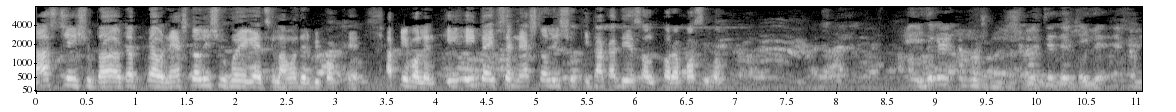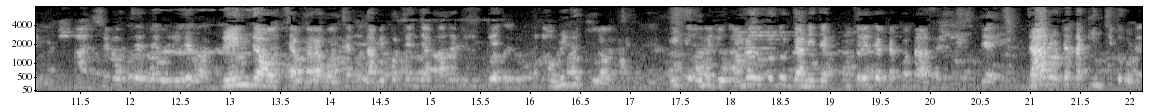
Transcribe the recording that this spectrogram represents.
লাস্ট যে ইস্যুটা ওটা ন্যাশনাল ইস্যু হয়ে গেছিল আমাদের বিপক্ষে। আপনি বলেন এই এই টাইপসের ন্যাশনাল ইস্যু কি টাকা দিয়ে সলভ করা পসিবল এই জায়গায় একটা প্রশ্ন সেটা হচ্ছে যে সেটা হচ্ছে যে আপনারা বলছেন দাবি করছেন যে আপনাদের অভিযোগ হচ্ছে। এই যে অভিযোগ, আমরা যতদূর জানি যে প্রচলিত একটা কথা আছে যে যার তা কিঞ্চিত ওঠে।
